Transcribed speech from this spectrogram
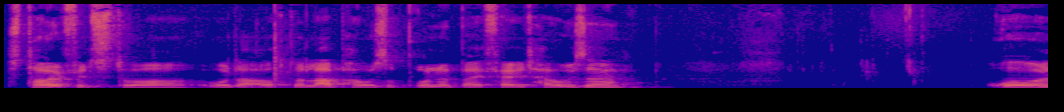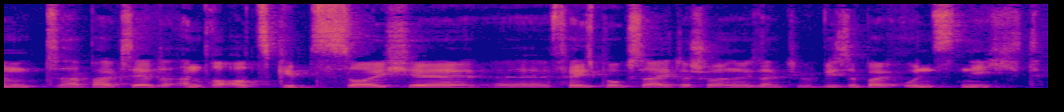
das Teufelstor oder auch der Lapphauser Brunnen bei Feldhausen. Und habe halt gesehen, andererorts gibt es solche äh, Facebook-Seiten schon und gesagt, wieso bei uns nicht?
